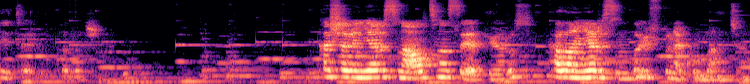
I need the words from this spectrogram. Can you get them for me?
Yeter bu kadar. Kaşarın yarısını altına serpiyoruz. Kalan yarısını da üstüne kullanacağım.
